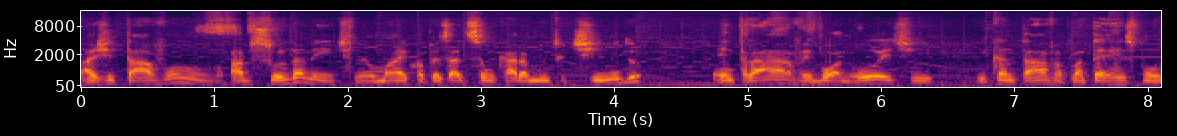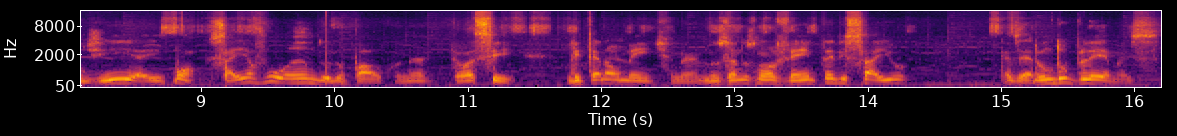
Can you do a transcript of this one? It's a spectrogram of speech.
agitavam absurdamente. Né? O Michael, apesar de ser um cara muito tímido, entrava e boa noite e, e, cantava, a plateia respondia e, bom, saía voando do palco, né? Então, assim, literalmente, né? Nos anos 90 ele saiu, quer dizer, era um dublê, mas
